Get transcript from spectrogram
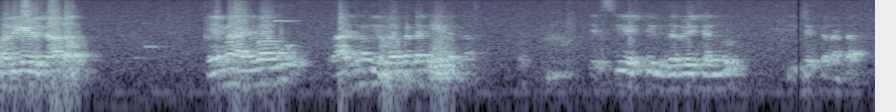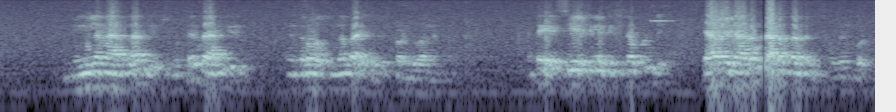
పదిహేడు శాతం. రాసిన ఇరవై ఒకటి ఎస్సీ ఎస్టీ రిజర్వేషన్లు తీసేస్తారట. మిగిలిన మ్యాప్లా తీసుకుంటే దానికి ఎంత వస్తుందో బయట ట్వంటీ అంటే ఎస్సీ ఎస్టీలకు ఇచ్చినప్పుడు యాభై శాతం దాటదండి సుప్రీంకోర్టు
